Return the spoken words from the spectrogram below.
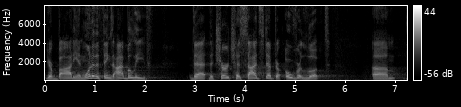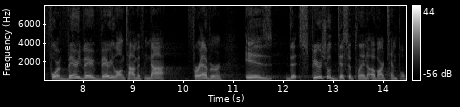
your body. And one of the things I believe that the church has sidestepped or overlooked um, for a very, very, very long time, if not forever, is the spiritual discipline of our temple,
